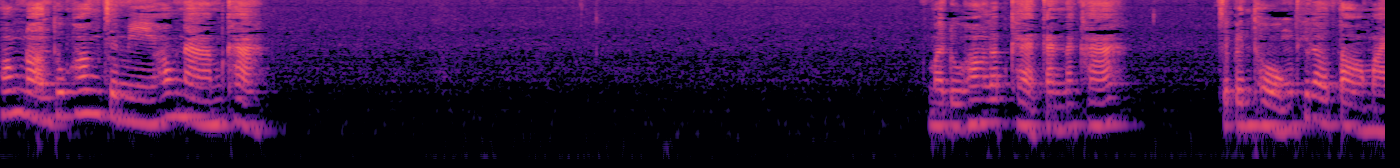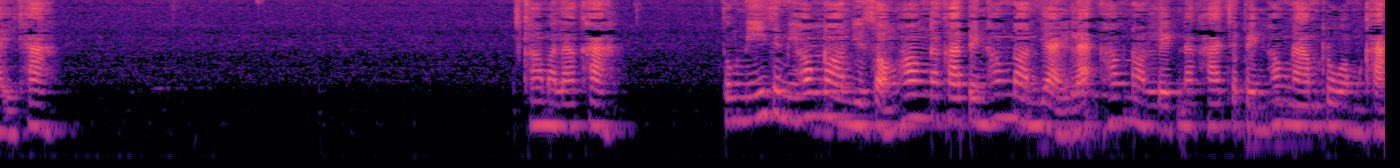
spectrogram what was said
ห้องนอนทุกห้องจะมีห้องน้ำค่ะ มาดูห้องรับแขกกันนะคะ จะเป็นโถงที่เราต่อใหม่ค่ะ เข้ามาแล้วค่ะ ตรงนี้จะมีห้องนอนอยู่สองห้องนะคะ เป็นห้องนอนใหญ่และห้องนอนเล็กนะคะ จะเป็นห้องน้ำรวมค่ะ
